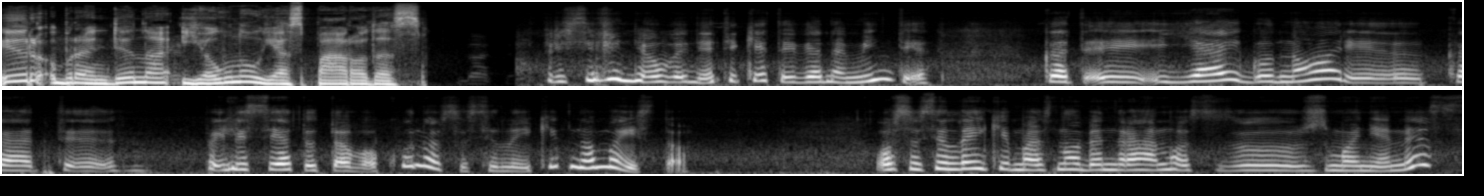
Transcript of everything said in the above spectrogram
ir brandina jau naujas parodas prisiminiau netikėtai vieną mintį, kad e, jeigu nori, kad e, pailsėtų tavo kūnas, susilaikyk nuo maisto. O susilaikymas nuo bendravimo su žmonėmis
